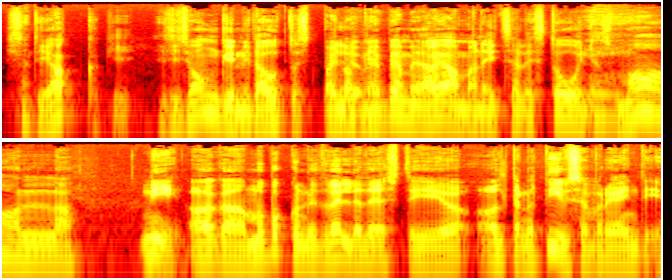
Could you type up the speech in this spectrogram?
siis nad ei hakkagi ja siis ongi neid autosid palju okay. me peame ajama neid seal Estonias maa alla. Nii, aga ma pakun nüüd välja täiesti alternatiivse variandi,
